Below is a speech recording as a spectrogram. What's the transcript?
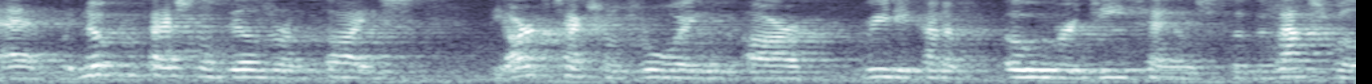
Uh, with no professional builder on site, the architectural drawings are really kind of over detailed, so there's actual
